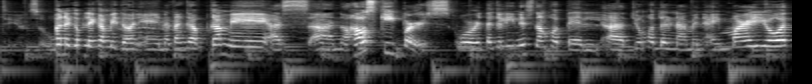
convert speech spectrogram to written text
So, yun. So, nag-apply kami doon eh, natanggap kami as ano, housekeepers or tagalinis ng hotel. At yung hotel namin ay Marriott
